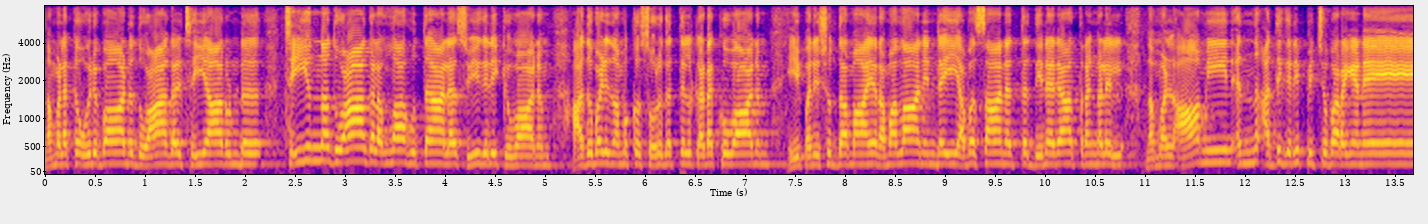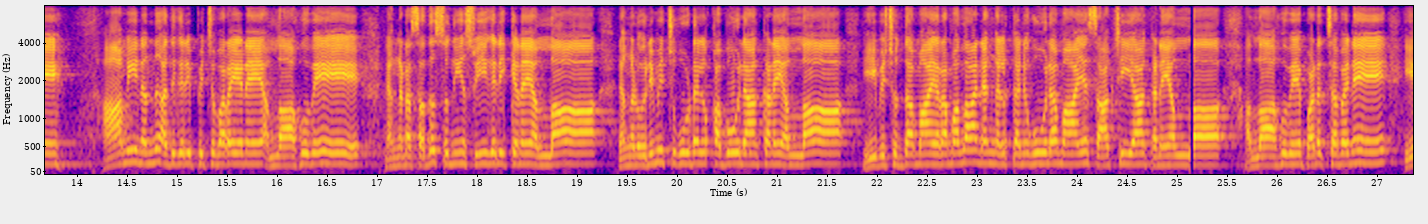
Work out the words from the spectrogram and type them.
നമ്മളൊക്കെ ഒരുപാട് ദ്വാകൾ ചെയ്യാറുണ്ട്. ചെയ്യുന്ന ദ്വാകൾ അള്ളാഹു താല സ്വീകരിക്കുവാനും അതുവഴി നമുക്ക് സ്വർഗത്തിൽ കടക്കുവാനും ഈ പരിശുദ്ധമായ റമദാനിന്റെ ഈ അവസാനത്തെ ദിനരാത്രങ്ങളിൽ നമ്മൾ ആമീൻ എന്ന് അധികരിപ്പിച്ചു പറയണേ. ആമീൻ എന്ന് അധികരിപ്പിച്ച് പറയണേ അള്ളാഹുവേ ഞങ്ങളുടെ സദസ്സ് നീ സ്വീകരിക്കണേ അല്ലാ ഞങ്ങൾ ഒരുമിച്ച് കൂടൽ കബൂലാക്കണേ അല്ലാ ഈ വിശുദ്ധമായ റമദാൻ ഞങ്ങൾക്ക് അനുകൂലമായ സാക്ഷിയാക്കണേ അല്ലാ അള്ളാഹുവേ പടച്ചവനെ ഈ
